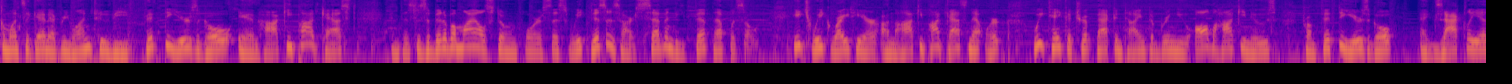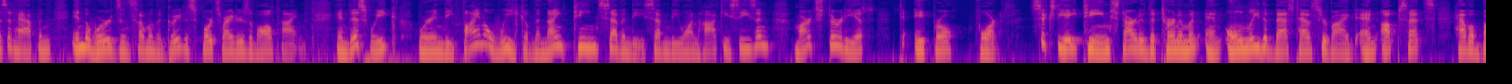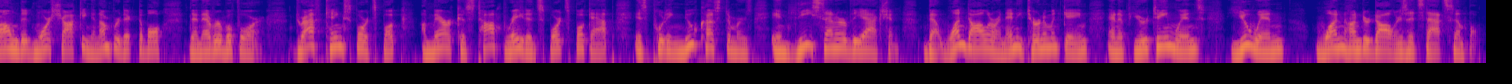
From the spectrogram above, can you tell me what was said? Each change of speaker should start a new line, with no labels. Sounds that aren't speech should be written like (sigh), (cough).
Welcome once again, everyone, to the 50 Years Ago in Hockey podcast. And this is a bit of a milestone for us this week. This is our 75th episode. Each week, right here on the Hockey Podcast Network, we take a trip back in time to bring you all the hockey news from 50 years ago exactly as it happened in the words of some of the greatest sports writers of all time. And this week, we're in the final week of the 1970 71 hockey season, March 30th to April 4th. 68 teams started the tournament and only the best have survived and upsets have abounded more shocking and unpredictable than ever before. DraftKings Sportsbook, America's top rated sportsbook app, is putting new customers in the center of the action. Bet $1 on any tournament game, and if your team wins, you win $100. It's that simple.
